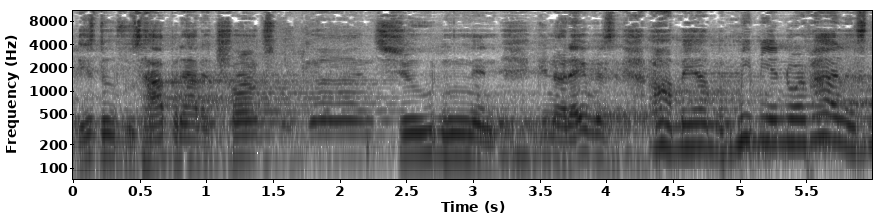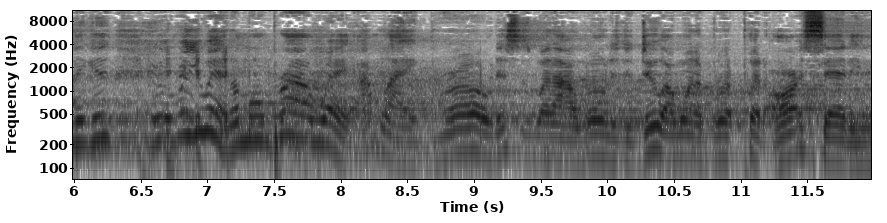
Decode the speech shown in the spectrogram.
These dudes was hopping out of trunks with guns, shooting, and you know they was, oh man, meet me in North Highlands, nigga. Where you at? I'm on Broadway. I'm like, bro, this is what I wanted to do. I want to put our setting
